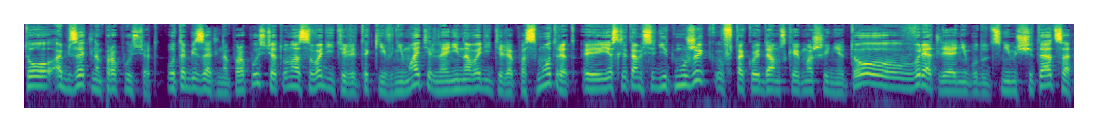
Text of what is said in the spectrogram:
то обязательно пропустят. Вот обязательно пропустят. У нас водители такие внимательные, они на водителя посмотрят. Э, если там сидит мужик в такой дамской машине, то вряд ли они будут с ним считаться.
